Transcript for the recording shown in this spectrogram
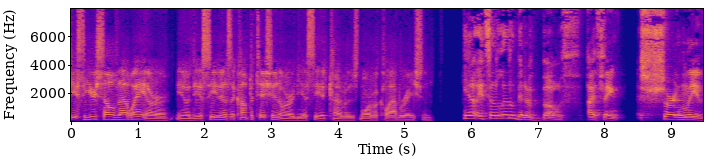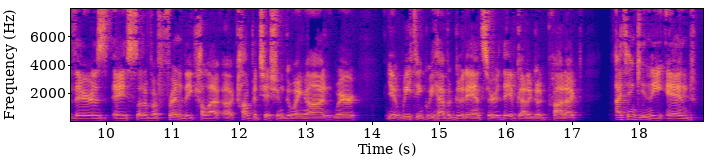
Do you see yourselves that way or you know do you see it as a competition or do you see it kind of as more of a collaboration? You know it's a little bit of both i think certainly there's a sort of a friendly uh, competition going on where you know, we think we have a good answer. They've got a good product. I think in the end,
